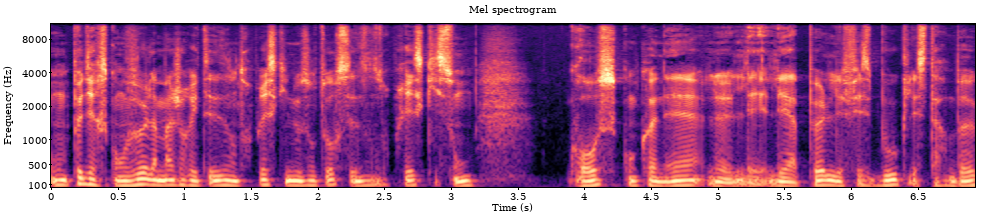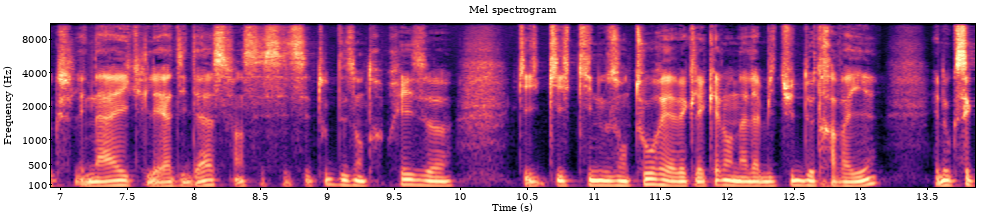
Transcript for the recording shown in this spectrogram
on, peut dire ce qu'on veut, la majorité des entreprises qui nous entourent, c'est des entreprises qui sont grosses qu'on connaît, les, Apple, les Facebook, les Starbucks, les Nike, les Adidas, enfin c'est toutes des entreprises euh, qui, nous entourent et avec lesquelles on a l'habitude de travailler. Et donc c'est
